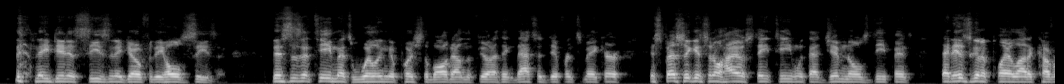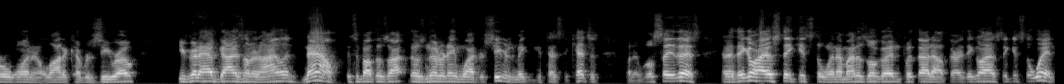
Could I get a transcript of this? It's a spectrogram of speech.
than they did a season ago for the whole season. This is a team that's willing to push the ball down the field. I think that's a difference maker, especially against an Ohio State team with that Jim Knowles defense that is going to play a lot of cover one and a lot of cover zero. You're going to have guys on an island. Now it's about those those Notre Dame wide receivers making contested catches. But I will say this, and I think Ohio State gets the win. I might as well go ahead and put that out there. I think Ohio State gets the win.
